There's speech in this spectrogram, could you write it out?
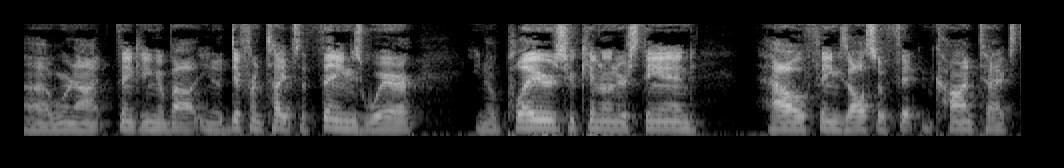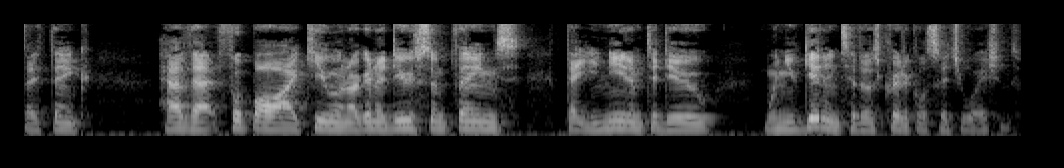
Uh, we're not thinking about you know different types of things where you know players who can understand how things also fit in context. I think have that football IQ and are going to do some things that you need them to do when you get into those critical situations.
